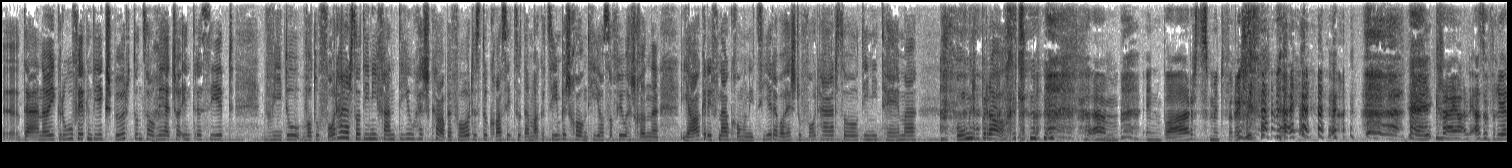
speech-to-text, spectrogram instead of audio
äh, den neuen Groove irgendwie gespürt und so. Mich hat schon interessiert, wie du, wo du vorher so deine Fantil hast gehabt, bevor dass du quasi zu dem Magazin bist und hier auch so viel hast können in Angriff kommunizieren. Wo hast du vorher so deine Themen untergebracht? ähm, in Bars mit Freunden. hey, keine Ahnung. Also früher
